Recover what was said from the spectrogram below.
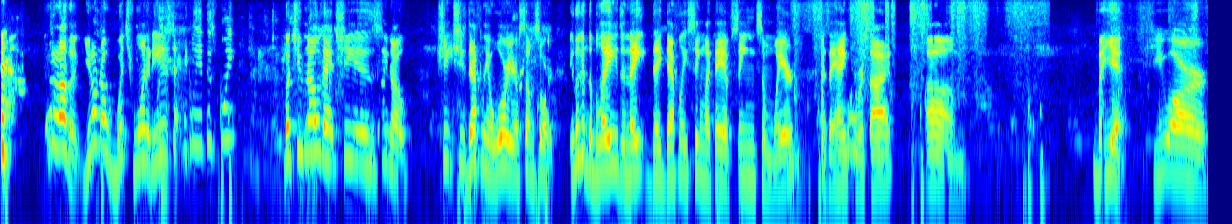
One or the other. You don't know which one it is technically at this point, but you know that she is, you know, she she's definitely a warrior of some sort. You look at the blades, and they they definitely seem like they have seen some wear as they hang from her side. Um, but yeah, you are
